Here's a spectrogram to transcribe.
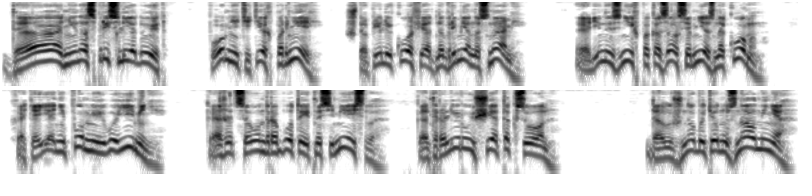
«Да, они нас преследуют! Помните тех парней, что пили кофе одновременно с нами? Один из них показался мне знакомым, хотя я не помню его имени. Кажется, он работает на семейство, контролирующее таксон. Должно быть, он узнал меня.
